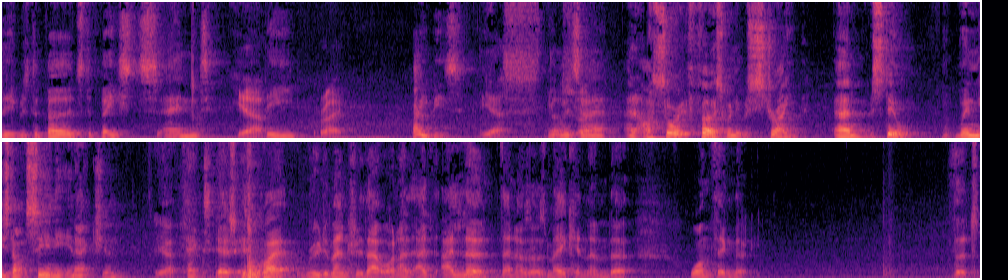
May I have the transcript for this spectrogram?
it was the birds, the beasts, and Yeah. the right. babies. Yes. It was, right. uh, and I saw it first when it was straight. Um, still, when you start seeing it in action, Yeah, Ex- yeah, it's, it's quite rudimentary that one. I, I, I learnt then as I was making them that one thing that that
